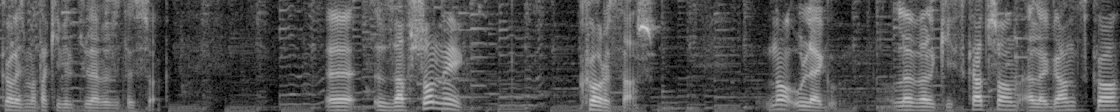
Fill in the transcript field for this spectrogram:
Koleś ma taki wielki level, że to jest szok. E, zawszony korsarz. No, uległ. Levelki skaczą elegancko.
